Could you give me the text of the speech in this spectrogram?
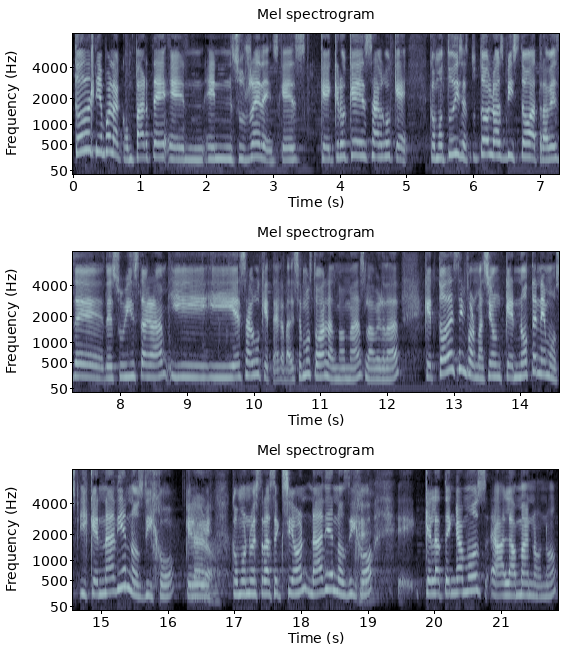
todo el tiempo la comparte en, en sus redes, que es que creo que es algo que, como tú dices, tú todo lo has visto a través de, de su Instagram y, y es algo que te agradecemos todas las mamás, la verdad, que toda esta información que no tenemos y que nadie nos dijo, que Claro. como nuestra sección, nadie nos dijo eh, que la tengamos a la mano, ¿no?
